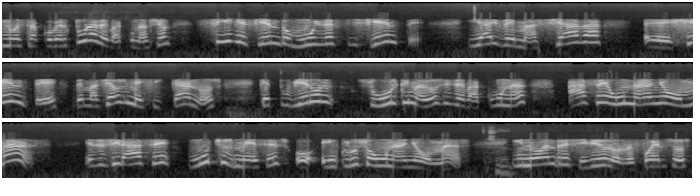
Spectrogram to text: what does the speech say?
nuestra cobertura de vacunación sigue siendo muy deficiente y hay demasiada eh, gente, demasiados mexicanos que tuvieron su última dosis de vacuna hace un año o más, es decir, hace muchos meses o incluso un año o más, y no han recibido los refuerzos,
